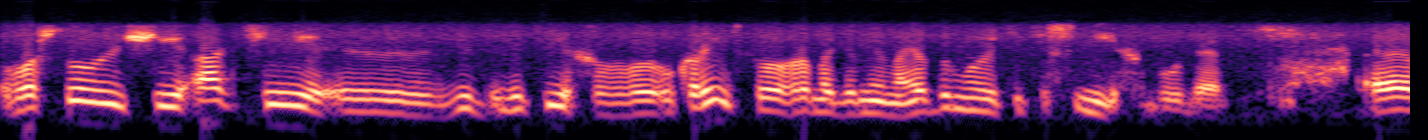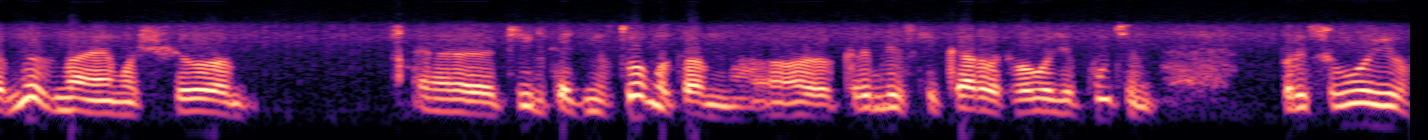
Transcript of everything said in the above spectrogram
влаштовуючи акції, е, від яких в українського громадянина, я думаю, тільки сміх буде. Ми знаємо, що кілька днів тому там кремлівський карлик Володя Путін присвоїв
